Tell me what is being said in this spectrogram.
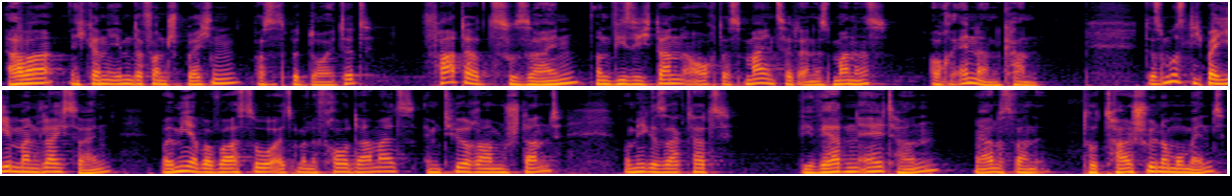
aber ich kann eben davon sprechen, was es bedeutet, Vater zu sein und wie sich dann auch das Mindset eines Mannes auch ändern kann. Das muss nicht bei jedem Mann gleich sein. Bei mir aber war es so, als meine Frau damals im Türrahmen stand und mir gesagt hat, wir werden Eltern. Ja, das war ein total schöner Moment.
